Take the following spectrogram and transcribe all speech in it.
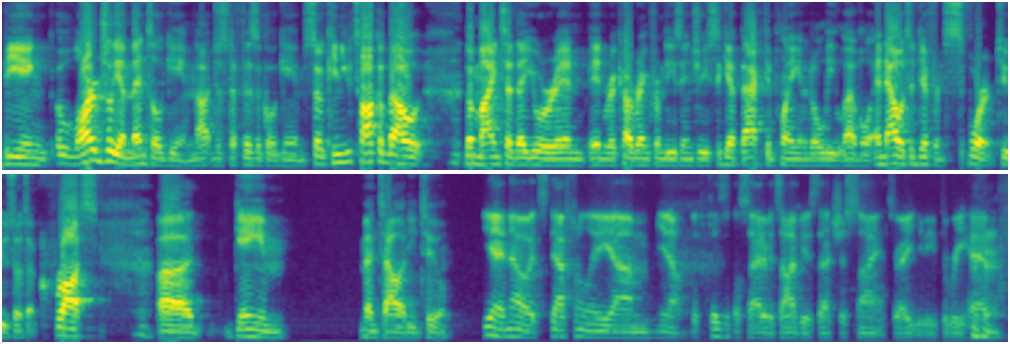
being largely a mental game, not just a physical game. So, can you talk about the mindset that you were in in recovering from these injuries to get back to playing at an elite level? And now it's a different sport too, so it's a cross uh, game mentality too. Yeah, no, it's definitely um, you know the physical side of it's obvious. That's just science, right? You need to rehab. Mm-hmm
